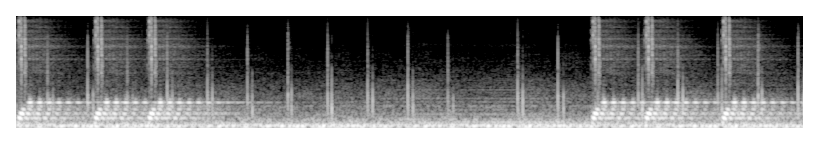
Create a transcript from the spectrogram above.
Thank you.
